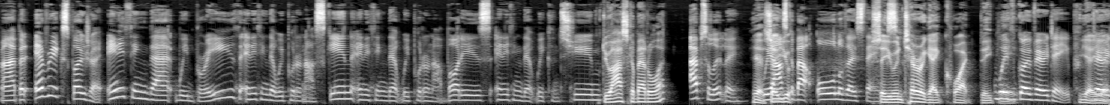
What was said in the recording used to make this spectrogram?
right? But every exposure, anything that we breathe, anything that we put on our skin, anything that we put on our bodies, anything that we consume, Do you ask about all that? Absolutely. Yeah, we so ask you- about all of those things. So you interrogate quite deeply. We go very deep, Yeah, very yeah.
